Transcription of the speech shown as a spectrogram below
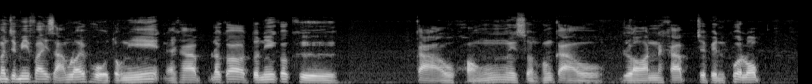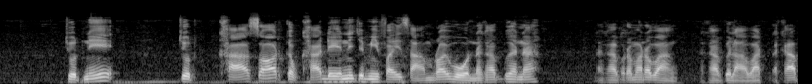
มันจะมีไฟ 300 โผล่ตรงนี้นะครับ แล้วก็ตัวนี้ก็คือกาวของในส่วนของกาวร้อนนะครับ จะเป็นขั้วลบ จุดนี้จุดขาซอสกับขาเดนนี่จะมีไฟ 300 โวลต์นะครับ เพื่อนนะนะครับระมัดระวังนะครับ เวลาวัดนะครับ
